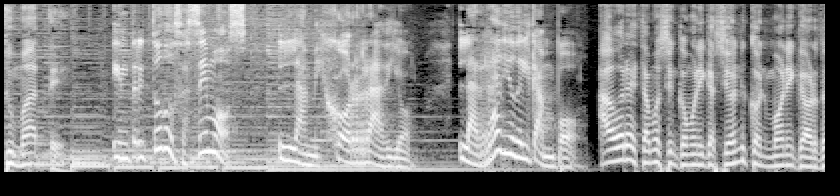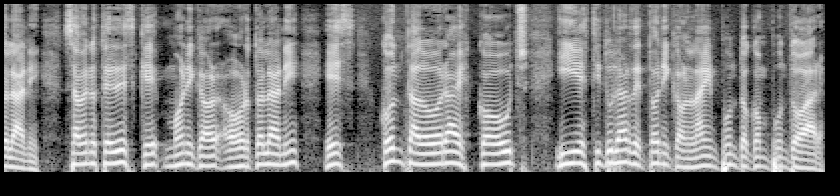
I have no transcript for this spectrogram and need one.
Sumate. Entre todos hacemos la mejor radio, la radio del campo. Ahora estamos en comunicación con Mónica Ortolani. Saben ustedes que Mónica Ortolani es contadora, es coach y es titular de tonicaonline.com.ar.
